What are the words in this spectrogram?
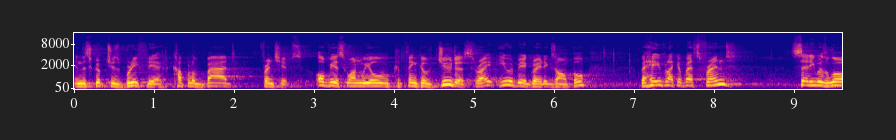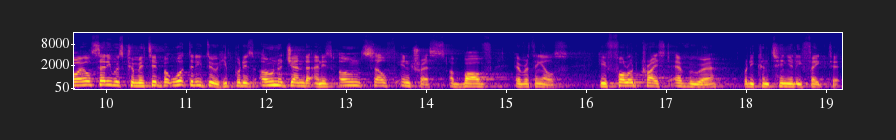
in the scriptures briefly at a couple of bad friendships. Obvious one we all could think of Judas, right? He would be a great example. Behave like a best friend, said he was loyal, said he was committed, but what did he do? He put his own agenda and his own self interests above everything else. He followed Christ everywhere, but he continually faked it.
